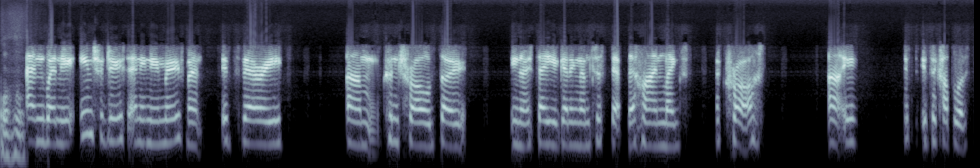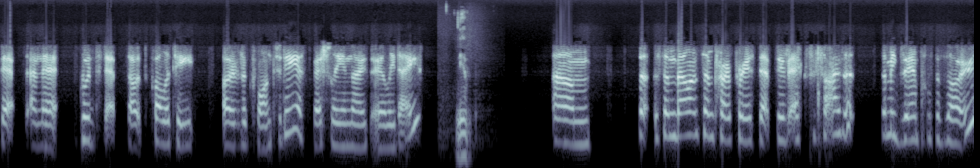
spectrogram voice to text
Mm-hmm. And when you introduce any new movement, it's very um, controlled. So, you know, say you're getting them to step their hind legs across, uh, it, it's a couple of steps and they're good steps. So it's quality over quantity, especially in those early days. Yep. Um, some balance and proprioceptive exercises. Some examples of those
